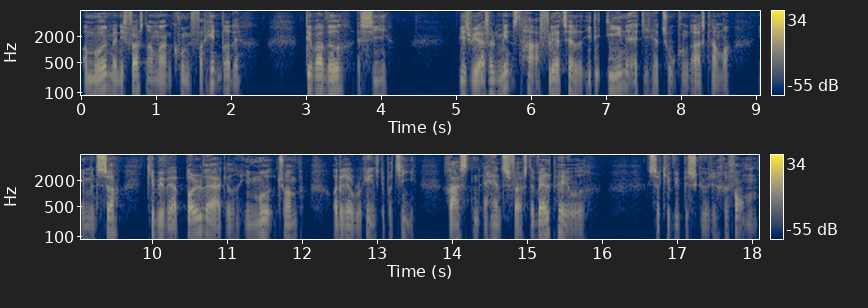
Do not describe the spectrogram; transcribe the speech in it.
og måden man i første omgang kunne forhindre det, det var ved at sige, hvis vi i hvert fald mindst har flertallet i det ene af de her to kongreskammer, jamen så kan vi være boldværket imod Trump og det republikanske parti resten af hans første valgperiode. Så kan vi beskytte reformen.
